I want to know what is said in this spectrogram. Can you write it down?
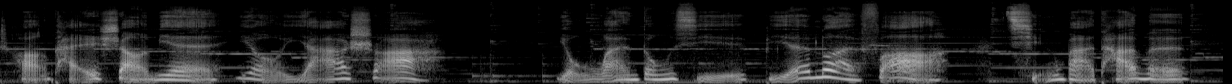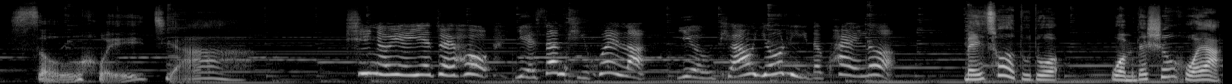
窗台上面有牙刷。用完东西别乱放，请把它们。”送回家。犀牛爷爷最后也算体会了有条有理的快乐。没错，嘟嘟，我们的生活呀，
